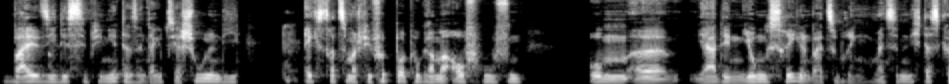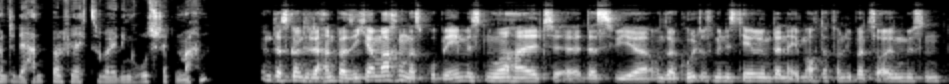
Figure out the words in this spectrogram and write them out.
weil sie disziplinierter sind. Da gibt es ja Schulen, die extra zum Beispiel Footballprogramme aufrufen, um äh, ja den Jungs Regeln beizubringen. Meinst du nicht, das könnte der Handball vielleicht sogar in den Großstädten machen? Das könnte der Handball sicher machen. Das Problem ist nur halt, äh, dass wir unser Kultusministerium dann eben auch davon überzeugen müssen.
